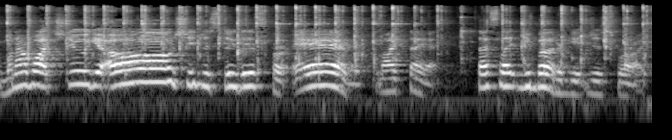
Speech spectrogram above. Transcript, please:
when I watch Julia, oh, she just do this forever, like that. That's letting your butter get just right.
